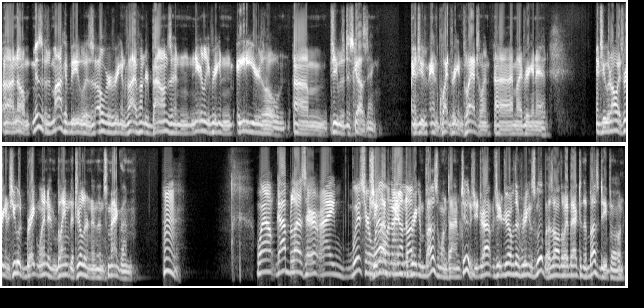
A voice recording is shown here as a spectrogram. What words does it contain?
Uh, no, Mrs. Maccabee was over freaking 500 pounds and nearly freaking 80 years old. Um, she was disgusting. And she and quite freaking flatulent, uh, I might freaking add. And she would always freaking, she would break wind and blame the children and then smack them. Well, God bless her. I wish her She well, left and me I on the freaking bus one time too. She dropped, she drove the freaking school bus all the way back to the bus depot and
